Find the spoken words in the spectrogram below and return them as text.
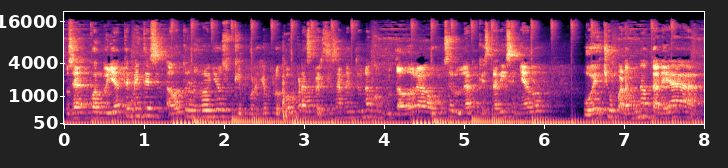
o sea, cuando ya te metes a otros rollos, que por ejemplo compras precisamente una computadora o un celular que está diseñado o hecho para una tarea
